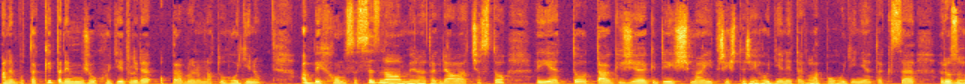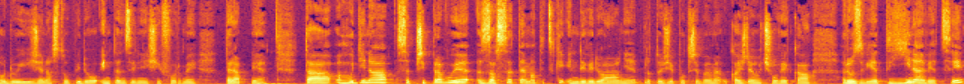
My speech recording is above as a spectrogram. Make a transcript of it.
A nebo taky tady můžou chodit lidé opravdu jenom na tu hodinu abychom se seznámili a tak dále. Často je to tak, že když mají tři čtyři hodiny takhle po hodině, tak se rozhodují, že nastoupí do intenzivnější formy terapie. Ta hodina se připravuje zase tematicky individuálně, protože potřebujeme u každého člověka rozvíjet jiné věci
